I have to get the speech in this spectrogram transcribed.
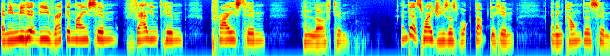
and immediately recognized him, valued him, prized him, and loved him. And that's why Jesus walked up to him and encounters him.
